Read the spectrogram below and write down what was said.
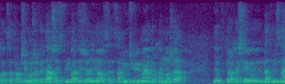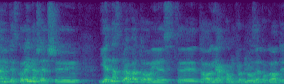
to, co tam się może wydarzyć, tym bardziej, że oni no, sami u siebie mają trochę morza, więc trochę się na tym znają. I to jest kolejna rzecz. y, Jedna sprawa to jest y, to, jaką prognozę pogody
